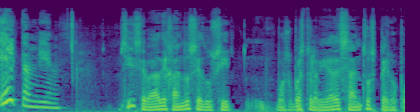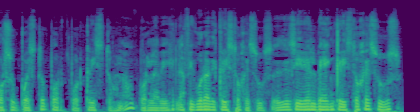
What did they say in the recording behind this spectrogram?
él también, Sí, se va dejando seducir, por supuesto, la vida de santos, pero por supuesto por, por Cristo, ¿no? Por la, la figura de Cristo Jesús. Es decir, él ve en Cristo Jesús,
